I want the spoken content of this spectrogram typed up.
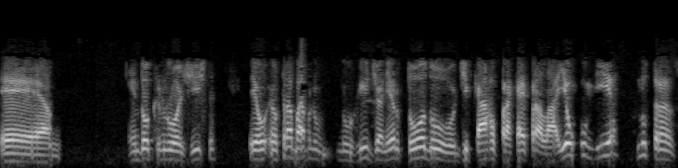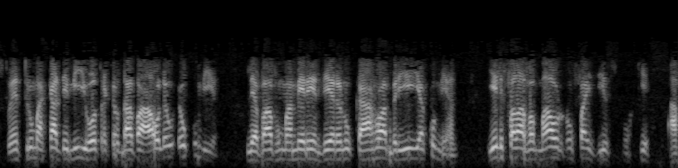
é, endocrinologista, eu, eu trabalhava no, no, Rio de Janeiro todo de carro para cá e para lá. E eu comia no trânsito. Entre uma academia e outra que eu dava aula, eu, eu comia. Levava uma merendeira no carro, abria e ia comendo. E ele falava, Mauro, não faz isso, porque a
